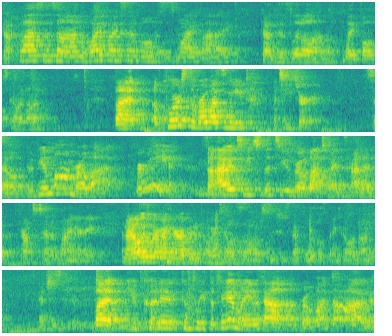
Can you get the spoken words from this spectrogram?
got glasses on, the Wi-Fi symbol, this is Wi-Fi. Got his little um, light bulbs going on. But of course the robots need a teacher. So it would be a mom robot for me. So I would teach the two robot twins how to count to 10 in binary. And I always wear my hair up in a ponytail, so obviously she's got the little thing going on. And she's cute. But you couldn't complete the family without a robot dog.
